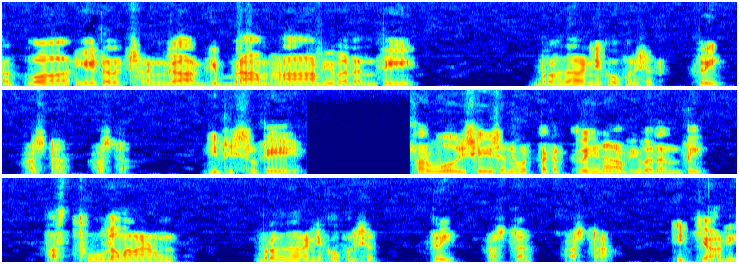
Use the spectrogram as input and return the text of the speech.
తత్వా ఏతదక్షరం గార్గిబ్రాహ్మణాభివదంతి బృహదారణ్యక ఉపనిషత్ త్రి అష్ట అష్ట. ఇది శ్రుతే సర్వవిశేషనివర్తకత్వేన అభివదంతి. అస్థూలమనాణం బృహదారణ్యక ఉపనిషత్ త్రి అష్ట అష్ట. इत्यादि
